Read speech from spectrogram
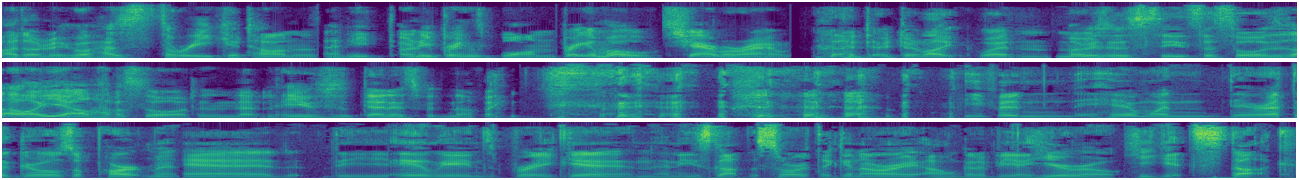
I don't know who has three katanas and he only brings one. Bring them all. Share them around. I don't, don't like when Moses sees the sword. Oh yeah, I'll have a sword, and that leaves Dennis with nothing. even him when they're at the girl's apartment and the aliens break in and he's got the sword thinking, all right, I'm going to be a hero, he gets stuck.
